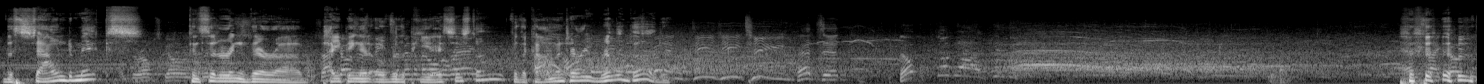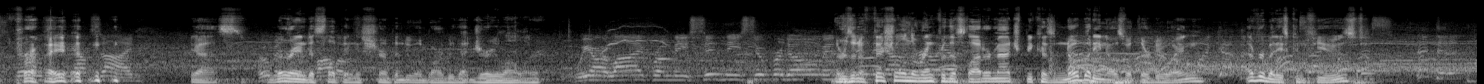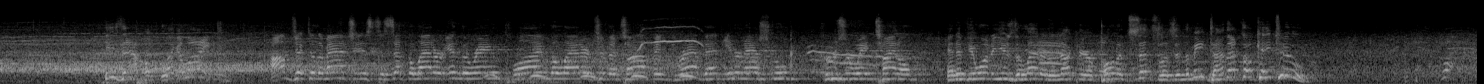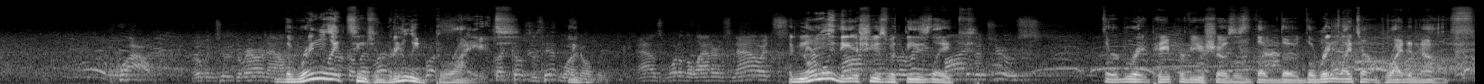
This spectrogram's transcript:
The sound mix, considering they're uh, piping it over the PA system for the commentary, really good. DDT. That's it. Nope. Psicosis fills to the Brian. Yes, very into slipping his shrimp into a Barbie, that Jerry Lawler. We are live from the Sydney Superdome. in There's an official in the ring for this ladder match because nobody knows what they're doing. Everybody's confused. That did it. He's out like a light. Object of the match is to set the ladder in the ring, climb the ladder to the top, and grab that international cruiserweight title. And if you want to use the ladder to knock your opponent senseless in the meantime, that's okay too. Wow. Juventud Guerrera now. The ring light seems really bright. Psicosis head wide Like- open. As one of the ladders now, it's Like, normally the issues with these, like, by the Juice. Third-rate pay-per-view shows is the, the the ring lights aren't bright enough.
